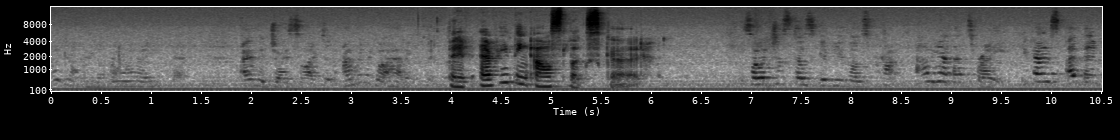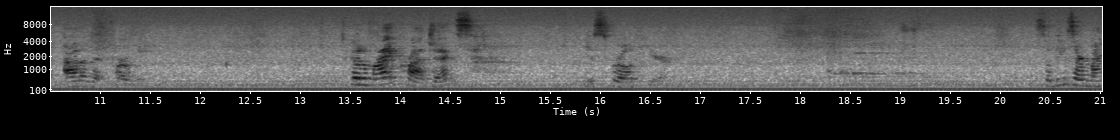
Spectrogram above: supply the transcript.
I don't remember what I. I have a joy selected. I'm gonna go ahead and click. But if everything else looks good, So it just does give you those oh yeah, that's right. You guys, I've been out of it for a week. To go to my projects, you scroll here. So these are my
